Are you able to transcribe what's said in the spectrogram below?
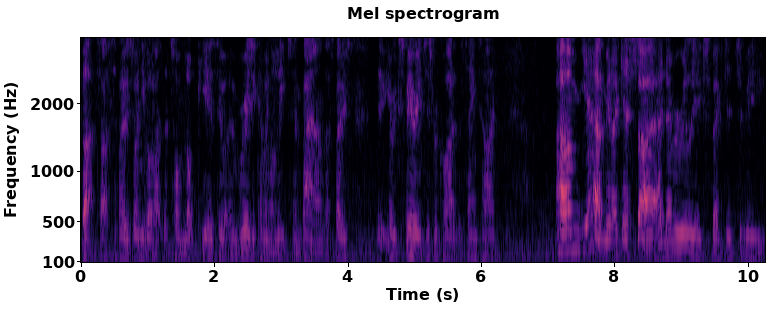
but I suppose when you've got like the Tom Lockyers who are really coming on leaps and bounds, I suppose your experience is required at the same time. Um, yeah, I mean, I guess so. I, I never really expected to be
